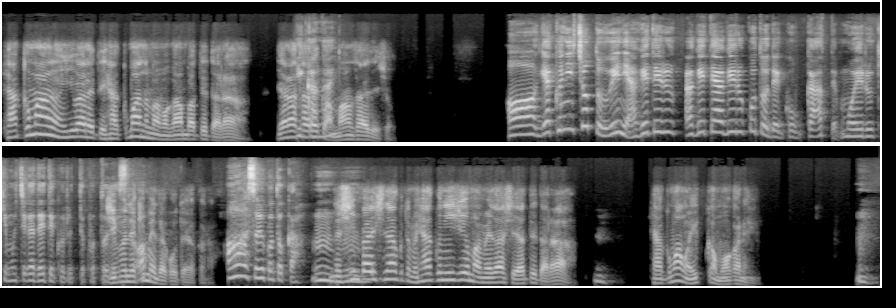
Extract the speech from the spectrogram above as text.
100万言われて100万のまま頑張ってたら、やらされ感満載でしょ。ああ、逆にちょっと上に上げてる、上げてあげることで、こう、ガーって燃える気持ちが出てくるってことですか？自分で決めたことやから。ああ、そういうことか。うん、うん、で、心配しなくても120万目指してやってたら、うん、100万はいくかもわからへん。うん。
